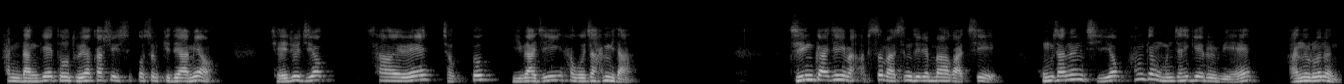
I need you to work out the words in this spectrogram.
한 단계 더 도약할 수 있을 것으로 기대하며 제주 지역 사회에 적극 이바지하고자 합니다. 지금까지 앞서 말씀드린 바와 같이 공사는 지역 환경 문제 해결을 위해 안으로는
